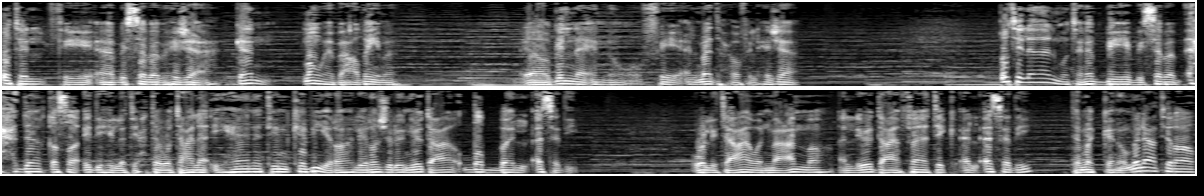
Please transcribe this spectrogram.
قتل في بسبب هجاء. كان موهبة عظيمة. قلنا إنه في المدح وفي الهجاء. قتل المتنبي بسبب إحدى قصائده التي احتوت على إهانة كبيرة لرجل يدعى ضب الاسدي واللي تعاون مع عمه اللي يدعى فاتك الاسدي تمكنوا من اعتراض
